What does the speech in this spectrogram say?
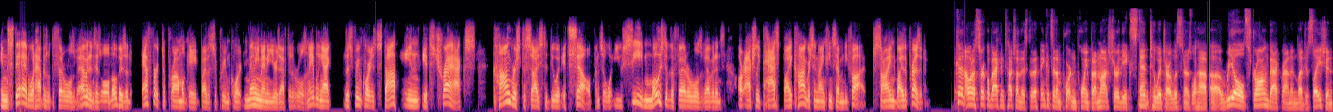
Instead, what happens with the federal rules of evidence is although there's an effort to promulgate by the Supreme Court many, many years after the Rules Enabling Act, the Supreme Court is stopped in its tracks. Congress decides to do it itself. And so what you see, most of the federal rules of evidence are actually passed by Congress in 1975, signed by the president. Could I want to circle back and touch on this because I think it's an important point, but I'm not sure the extent to which our listeners will have a real strong background in legislation.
